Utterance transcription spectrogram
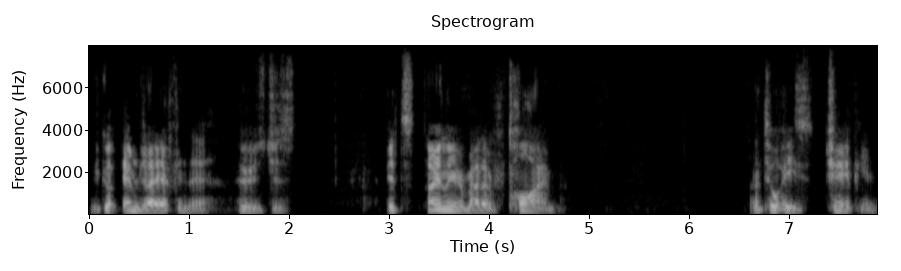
You've got MJF in there, who's just it's only a matter of time until he's champion.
